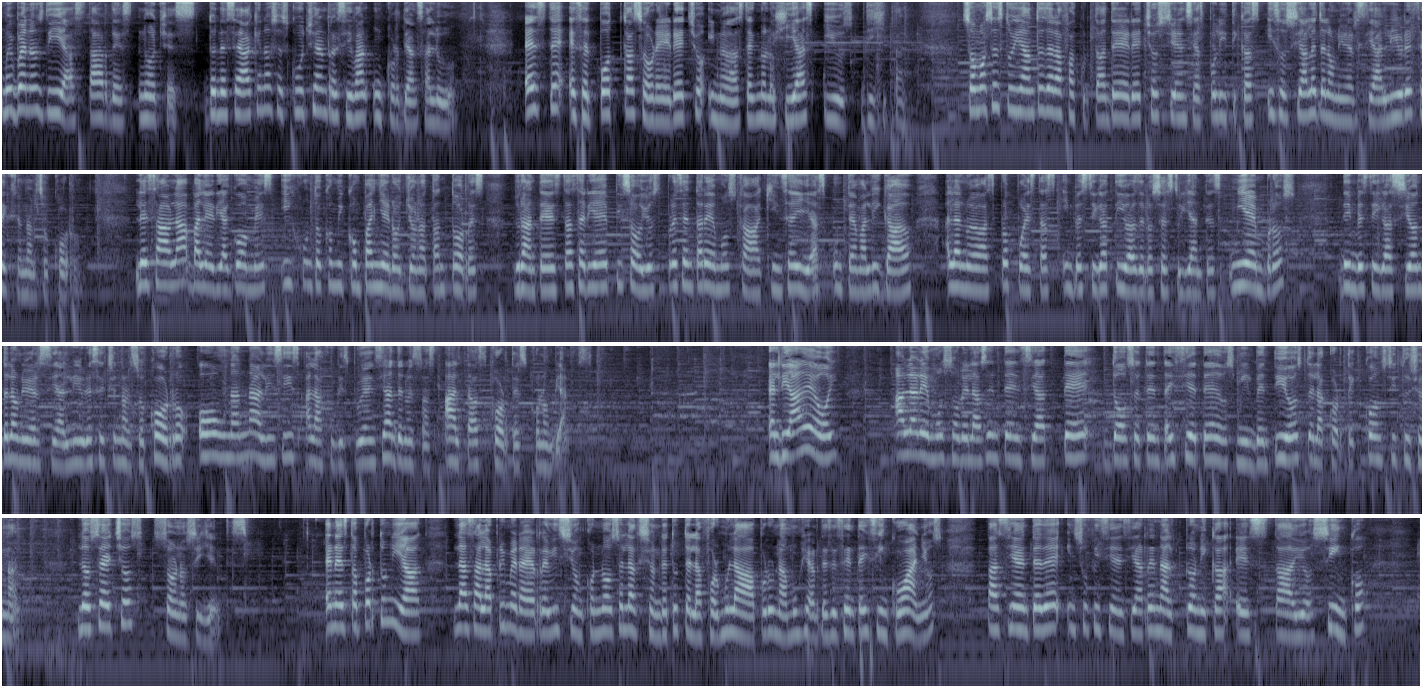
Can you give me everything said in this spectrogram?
Muy buenos días, tardes, noches. Donde sea que nos escuchen, reciban un cordial saludo. Este es el podcast sobre Derecho y Nuevas Tecnologías US Digital. Somos estudiantes de la Facultad de Derecho, Ciencias Políticas y Sociales de la Universidad Libre Seccional Socorro. Les habla Valeria Gómez y junto con mi compañero Jonathan Torres, durante esta serie de episodios presentaremos cada 15 días un tema ligado a las nuevas propuestas investigativas de los estudiantes miembros de investigación de la Universidad Libre Seccional Socorro o un análisis a la jurisprudencia de nuestras altas cortes colombianas. El día de hoy hablaremos sobre la sentencia T277 de 2022 de la Corte Constitucional. Los hechos son los siguientes. En esta oportunidad, la Sala Primera de Revisión conoce la acción de tutela formulada por una mujer de 65 años, paciente de insuficiencia renal crónica estadio 5,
